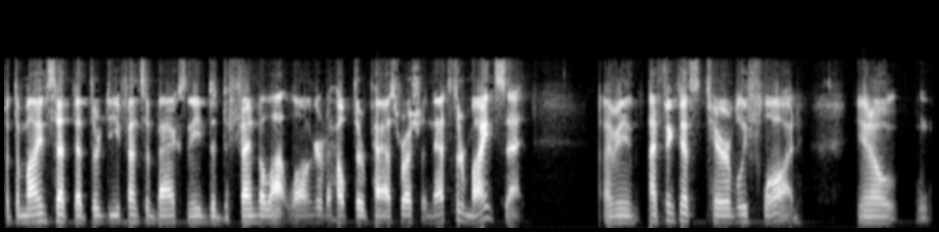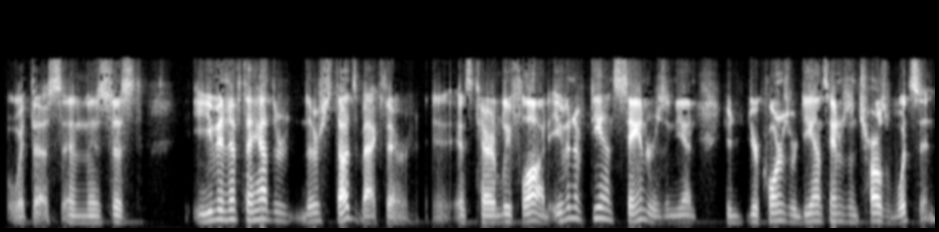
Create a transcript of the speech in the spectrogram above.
but the mindset that their defensive backs need to defend a lot longer to help their pass rush, and that's their mindset. I mean, I think that's terribly flawed, you know, with this, and it's just even if they had their, their studs back there, it's terribly flawed. Even if Deion Sanders and yet your, your corners were Deion Sanders and Charles Woodson,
